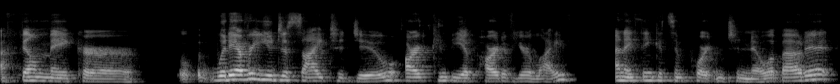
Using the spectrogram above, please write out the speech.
a filmmaker, whatever you decide to do, art can be a part of your life. And I think it's important to know about it.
